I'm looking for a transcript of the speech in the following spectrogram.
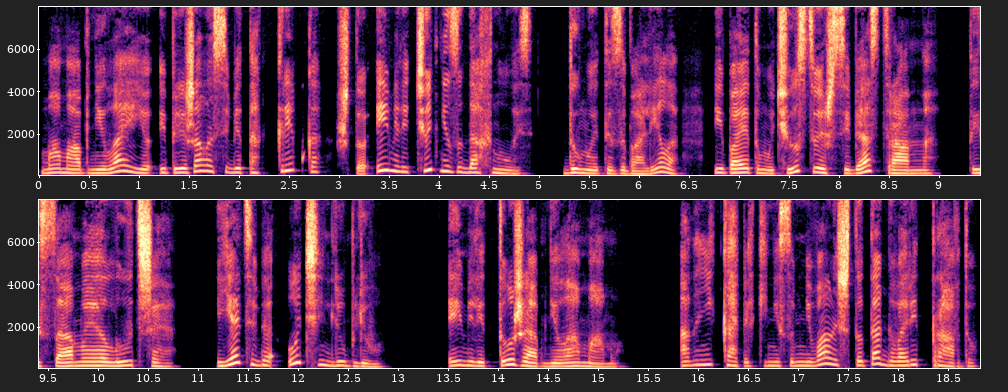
Мама обняла ее и прижала себе так крепко, что Эмили чуть не задохнулась. «Думаю, ты заболела, и поэтому чувствуешь себя странно. Ты самая лучшая. Я тебя очень люблю». Эмили тоже обняла маму. Она ни капельки не сомневалась, что так говорит правду,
